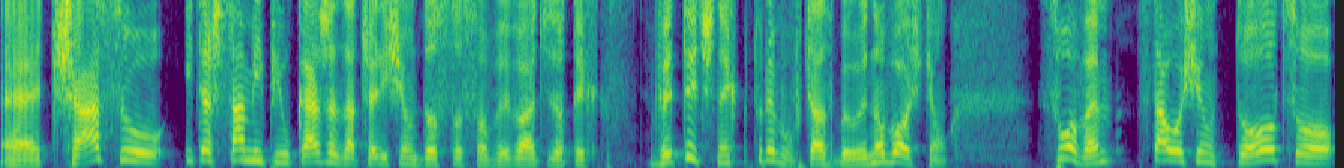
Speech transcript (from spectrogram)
e, czasu, i też sami piłkarze zaczęli się dostosowywać do tych wytycznych, które wówczas były nowością. Słowem, stało się to, co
